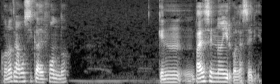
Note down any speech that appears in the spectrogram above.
Con otra música de fondo que parece no ir con la serie.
